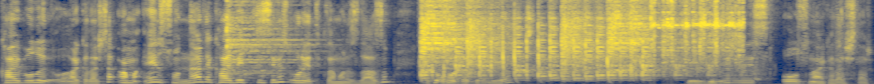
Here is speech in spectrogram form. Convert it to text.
kayboluyor arkadaşlar ama en son nerede kaybettiyseniz oraya tıklamanız lazım. Çünkü orada geliyor. Bilginiz olsun arkadaşlar.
